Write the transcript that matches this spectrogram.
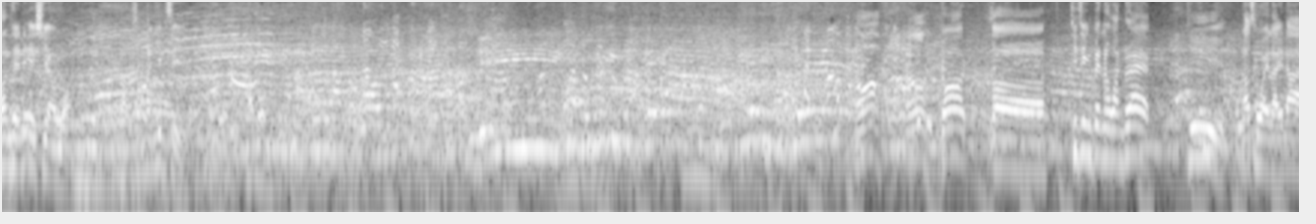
Content Asia Award ครับ 2024 ครับผม เรามีแบบจุดเด่นของเขาอ๋ออ๋อก็เอ่อที่จริงเป็นรางวัลแรกที่รัสไวไลท์ได้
